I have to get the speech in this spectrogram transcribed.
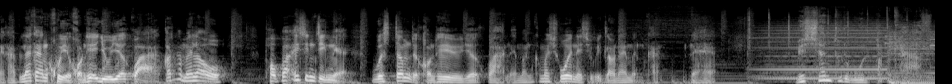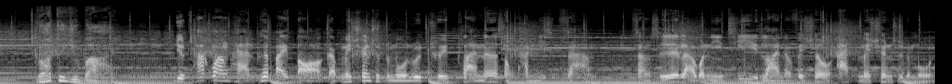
นะครับและการคุยกับคนที่อายุเยอะกว่า ก็ทำให้เราพบว่าไอ้จริงๆเนี่ย wisdom จากคนที่อายุเยอะกว่าเนี่ยมันก็มาช่วยในชีวิตเราได้เหมือนกันนะฮะ Mission to the Moon Podcast brought to you by หยุดพักวางแผนเพื่อไปต่อกับ Mission to the Moon Retreat Planner 2023 สั่งซื้อได้แล้ววันนี้ที่ Line Official at Mission to the Moon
